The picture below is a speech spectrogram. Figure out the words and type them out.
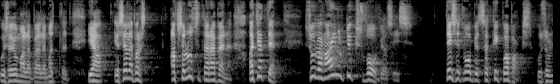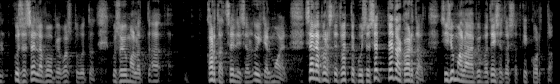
kui sa jumala peale mõtled. ja, ja sellepärast absoluutselt ära häbene. aga teate, sul on ainult üks voobia siis teised voobiad saad kõik vabaks, kui sul, kui sa selle voobia vastu võtad, kui sa jumalat kardad sellisel õigel moel. sellepärast, et vaata, kui sa teda kardad, siis jumal ajab juba teised asjad kõik korda.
